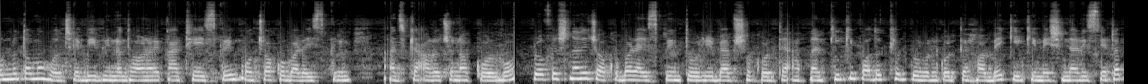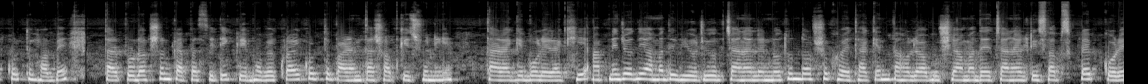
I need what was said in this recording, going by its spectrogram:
অন্যতম হচ্ছে বিভিন্ন ধরনের কাঠি আইসক্রিম ও চকোবার আইসক্রিম। আজকে আলোচনা করব। প্রফেশনালি চকোবার আইসক্রিম তৈরির ব্যবসা করতে আপনার কি কি পদক্ষেপ গ্রহণ করতে হবে, কি কি মেশিনারি সেট করতে হবে, তার প্রোডাকশন ক্যাপাসিটি কীভাবে ক্রয় করতে পারেন তা সব কিছু নিয়ে। তার আগে বলে রাখি, আপনি যদি আমাদের ইউটিউব চ্যানেলের নতুন দর্শক হয়ে থাকেন, তাহলে অবশ্যই আমাদের চ্যানেলটি সাবস্ক্রাইব করে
